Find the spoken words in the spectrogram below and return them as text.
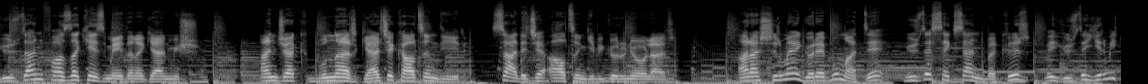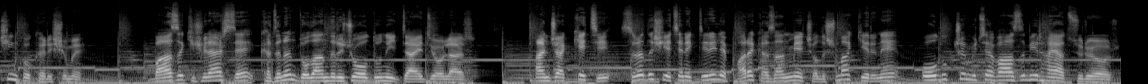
yüzden fazla kez meydana gelmiş. Ancak bunlar gerçek altın değil, sadece altın gibi görünüyorlar. Araştırmaya göre bu madde %80 bakır ve %20 çinko karışımı. Bazı kişilerse kadının dolandırıcı olduğunu iddia ediyorlar. Ancak Katy sıra dışı yetenekleriyle para kazanmaya çalışmak yerine oldukça mütevazı bir hayat sürüyor.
